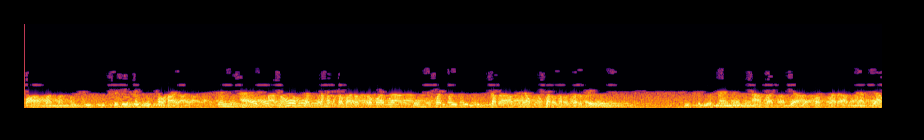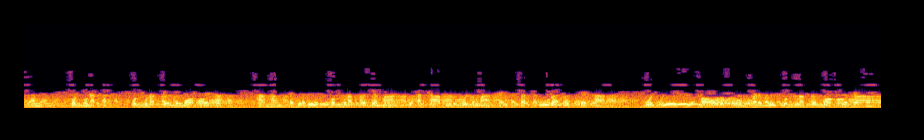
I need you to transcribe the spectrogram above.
پابندی کی، اس لیے نہیں پڑھایا۔ کہیں ایسا نہ ہو سکتا تمہارا سوال تم پر یہ بیس طرح فرق کر دے۔ اس لیے میں نے ناغا کیا اور فرامیا کیا ہوں۔ سنت سنت موقع۔ ہم پہلے سنت جماعت کے اکابر علماء کا اس پر پورا اتفاق وہ یہ کہ عورتوں پر بھی سنت موقع تھا،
